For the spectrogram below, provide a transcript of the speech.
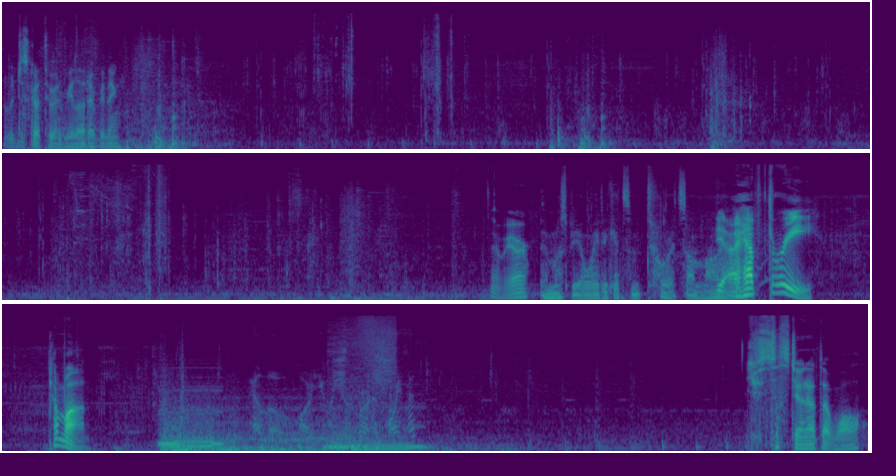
Let me just go through and reload everything. There we are. There must be a way to get some turrets online. Yeah, I have three. Come on. Hello, are you here for an appointment? You still staring at that wall?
